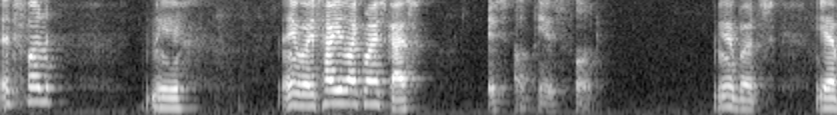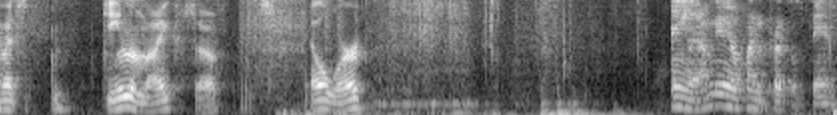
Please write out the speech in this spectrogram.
it's fun. Me. Anyways, how you like my disguise? It's ugly as fuck. Yeah, but yeah, but it's demon like, so it's, it'll work. Anyway, I'm gonna go find a pretzel stand.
